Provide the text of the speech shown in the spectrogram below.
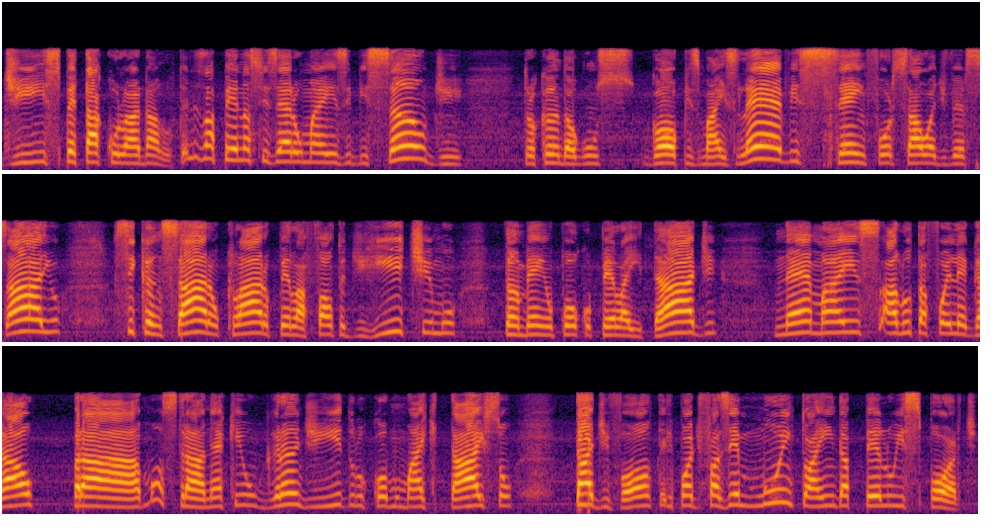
de espetacular na luta. Eles apenas fizeram uma exibição de trocando alguns golpes mais leves, sem forçar o adversário. Se cansaram, claro, pela falta de ritmo, também um pouco pela idade, né? Mas a luta foi legal para mostrar, né, que um grande ídolo como Mike Tyson tá de volta, ele pode fazer muito ainda pelo esporte.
